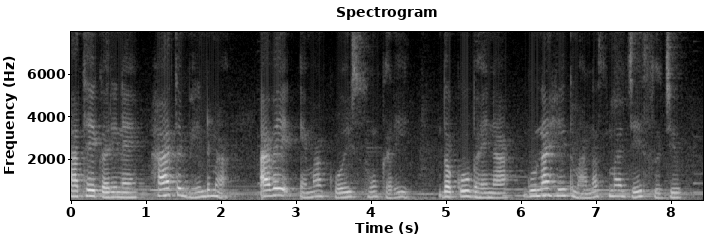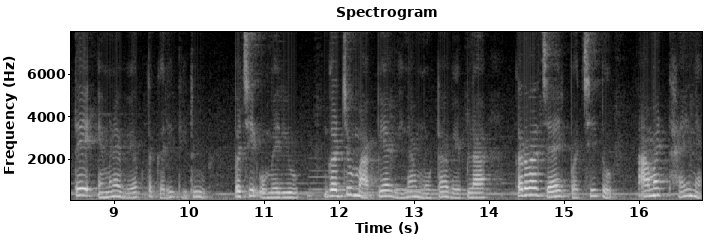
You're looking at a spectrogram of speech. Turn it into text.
હાથે કરીને હાથ ભીંડમાં આવે એમાં કોઈ શું કરે? દક્કુભાઈના ગુનાહિત માનસમાં જે સૂજ્યું તે એમણે વ્યક્ત કરી દીધું. પછી ઉમેર્યું ગજ્જુ માપ્યા વિના મોટા વેપલા કરવા જાય પછી તો આમ જ થાય ને.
